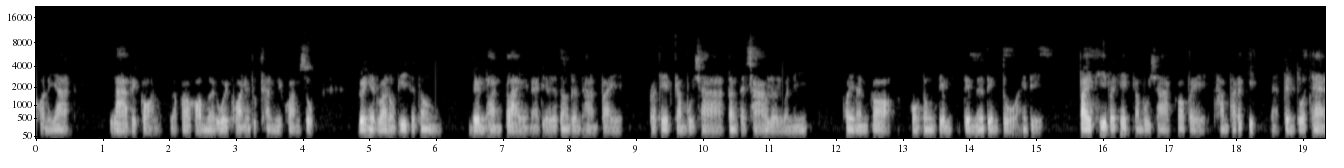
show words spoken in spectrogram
ขออนุญาตลาไปก่อน แล้วก็ขออำนวยอวยพรให้ทุกท่านมีความสุขด้วยเหตุว่าหลวงพี่จะต้องเดินทางไกลนะเดี๋ยวจะต้องเดินทางไปประเทศกัมพูชาตั้งแต่เช้าเลยวันนี้ เพราะฉะนั้นก็คงต้องเตรียมเตรียมเนื้อเตรียมตัวให้ดี ไปที่ประเทศกัมพูชาก็ไปทำภารกิจนะเป็นตัวแทน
